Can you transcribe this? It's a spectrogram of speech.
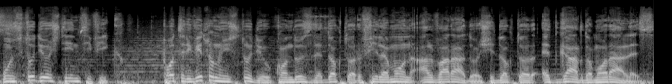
Un studiu științific. Potrivit unui studiu condus de dr. Filemon Alvarado și dr. Edgardo Morales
